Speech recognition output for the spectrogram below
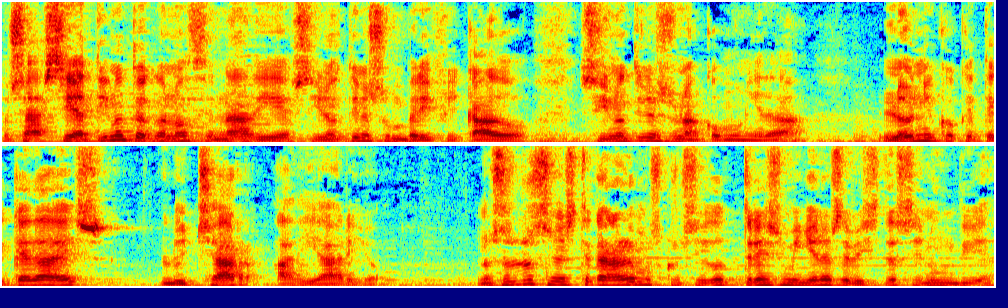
O sea, si a ti no te conoce nadie, si no tienes un verificado, si no tienes una comunidad, lo único que te queda es luchar a diario. Nosotros en este canal hemos conseguido 3 millones de visitas en un día.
